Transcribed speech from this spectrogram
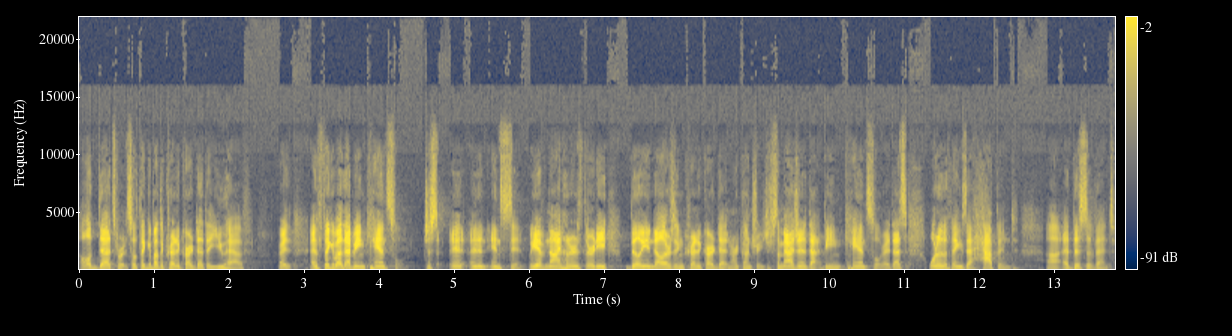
All debts were, so think about the credit card debt that you have, right? And think about that being canceled just in, in an instant. We have $930 billion in credit card debt in our country. Just imagine that being canceled, right? That's one of the things that happened uh, at this event.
